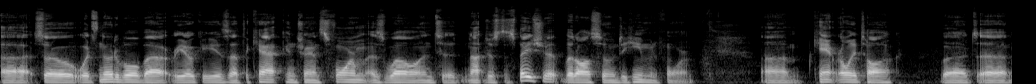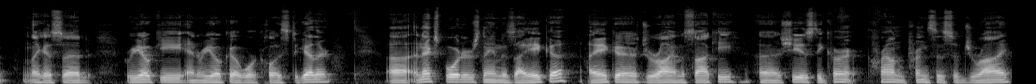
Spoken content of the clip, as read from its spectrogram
Uh, so, what's notable about Ryoki is that the cat can transform as well into not just a spaceship, but also into human form. Um, can't really talk, but uh, like I said, Ryoki and Ryoko work close together. Uh, an ex-boarder's name is Ayeka, Ayeka Jirai Misaki. Uh, she is the current crown princess of Jirai.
